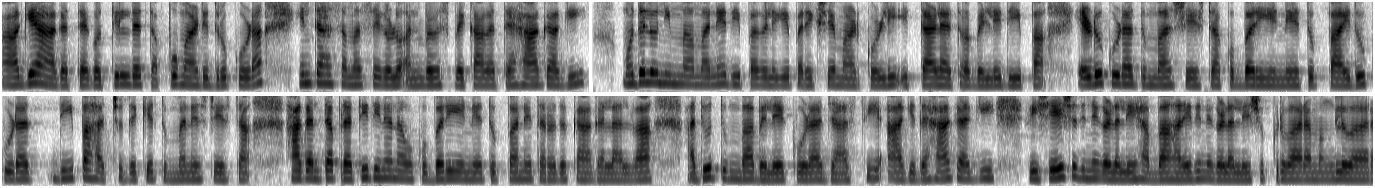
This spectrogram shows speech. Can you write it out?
ಹಾಗೇ ಆಗತ್ತೆ. ಗೊತ್ತಿಲ್ಲದೆ ತಪ್ಪು ಮಾಡಿದರೂ ಕೂಡ ಇಂತಹ ಸಮಸ್ಯೆಗಳು ಅನುಭವಿಸಬೇಕಾಗತ್ತೆ. ಹಾಗಾಗಿ ಮೊದಲು ನಿಮ್ಮ ಮನೆ ದೀಪಗಳಿಗೆ ಪರೀಕ್ಷೆ ಮಾಡಿಕೊಳ್ಳಿ. ಹಿತ್ತಾಳೆ ಅಥವಾ ಬೆಳ್ಳಿ ದೀಪ ಎರಡೂ ಕೂಡ ತುಂಬ ಶ್ರೇಷ್ಠ. ಕೊಬ್ಬರಿ ಎಣ್ಣೆ, ತುಪ್ಪ ಇದು ಕೂಡ ದೀಪ ಹಚ್ಚೋದಕ್ಕೆ ತುಂಬಾ ಶ್ರೇಷ್ಠ. ಹಾಗಂತ ಪ್ರತಿದಿನ ನಾವು ಕೊಬ್ಬರಿ ಎಣ್ಣೆ, ತುಪ್ಪನೇ ತರೋದಕ್ಕಾಗಲ್ಲ ಅಲ್ವಾ? ಅದು ತುಂಬ ಬೆಲೆ ಕೂಡ ಜಾಸ್ತಿ ಆಗಿದೆ. ಹಾಗಾಗಿ ವಿಶೇಷ ದಿನಗಳಲ್ಲಿ ಹಬ್ಬ, ಹರಿದಿನಗಳಲ್ಲಿ ಶುಕ್ರವಾರ, ಮಂಗಳವಾರ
